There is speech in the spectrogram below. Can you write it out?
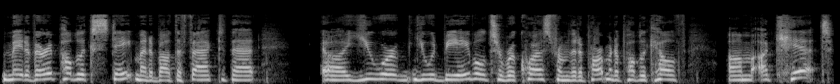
made a very public statement about the fact that uh, you were you would be able to request from the Department of Public Health um, a kit.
